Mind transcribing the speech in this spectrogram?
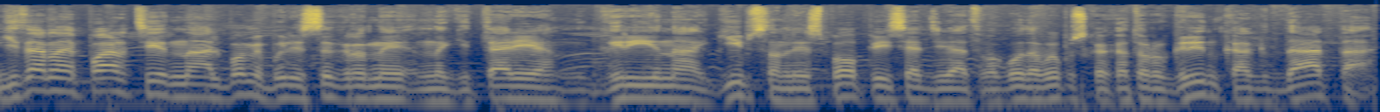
Гитарные партии на альбоме были сыграны на гитаре Грина Гибсон Лес Пол 59 года выпуска, которую Грин когда-то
